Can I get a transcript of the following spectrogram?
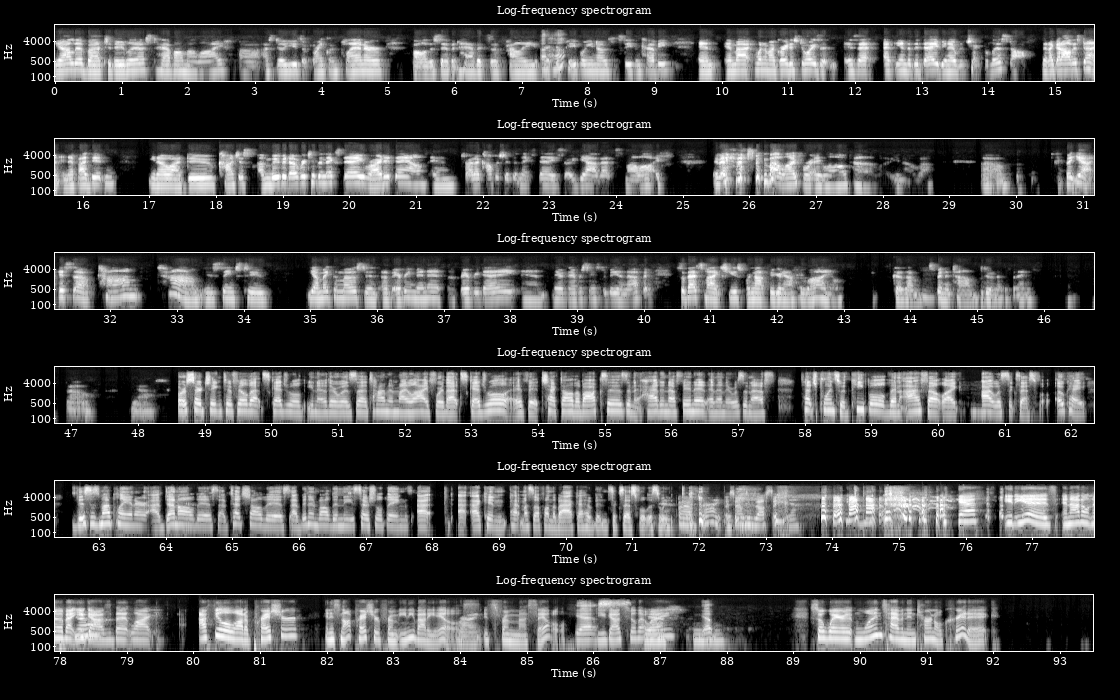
Yeah, I live by a to-do list, have all my life. Uh, I still use a Franklin planner, follow the seven habits of highly effective Uh-huh. people, you know, Stephen Covey. And and my one of my greatest joys is, is that at the end of the day, being able to check the list off that I got all this done. And if I didn't, you know, I do conscious, I move it over to the next day, write it down, and try to accomplish it the next day. So yeah, that's my life. And that's been my life for a long time, um, but yeah, it's uh, time. Time it seems to, yeah, make the most in, of every minute of every day, and there never seems to be enough. And so that's my excuse for not figuring out who I am, because I'm Hmm. spending time doing other things. So, yeah. or searching to fill that schedule you know there was a time in my life where that schedule if it checked all the boxes and it had enough in it and then there was enough touch points with people then i felt like mm-hmm. i was successful okay this is my planner i've done all this i've touched all this i've been involved in these social things i i, I can pat myself on the back i have been successful this week Wow. That's right. That sounds exhausting. Yeah. Yeah, it is. And I don't know about you guys, but like I feel a lot of pressure and it's not pressure from anybody else. Right. It's from myself. yes Do you guys feel that way? Yes. Yep. mhm. So where ones have an internal critic,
